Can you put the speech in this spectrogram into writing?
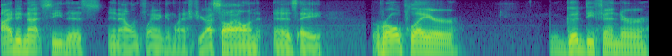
I did not see this in Alan Flanagan last year. I saw Alan as a role player, good defender,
